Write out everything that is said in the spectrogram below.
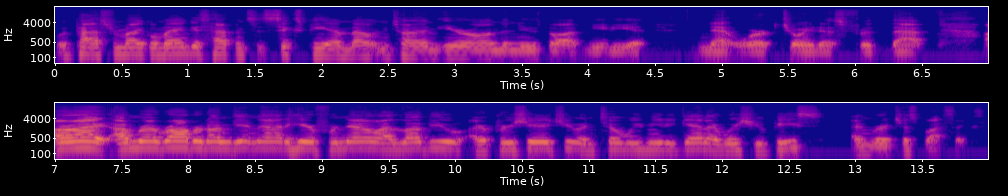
with Pastor Michael Mangus. Happens at 6 p.m. Mountain Time here on the New Thought Media Network. Join us for that. All right, I'm Rev Robert. I'm getting out of here for now. I love you. I appreciate you. Until we meet again, I wish you peace and richest blessings.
